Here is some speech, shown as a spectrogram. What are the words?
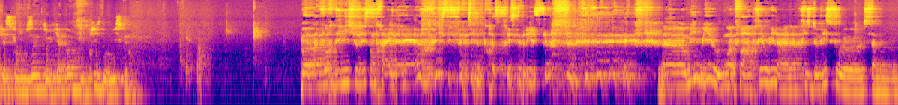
Est-ce que vous êtes capable de prise de risque bah, avoir démissionné sans travail derrière, c'est une grosse prise de risque. euh, oui, oui, moi, enfin après, oui, la, prise de risque, euh, ça me,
